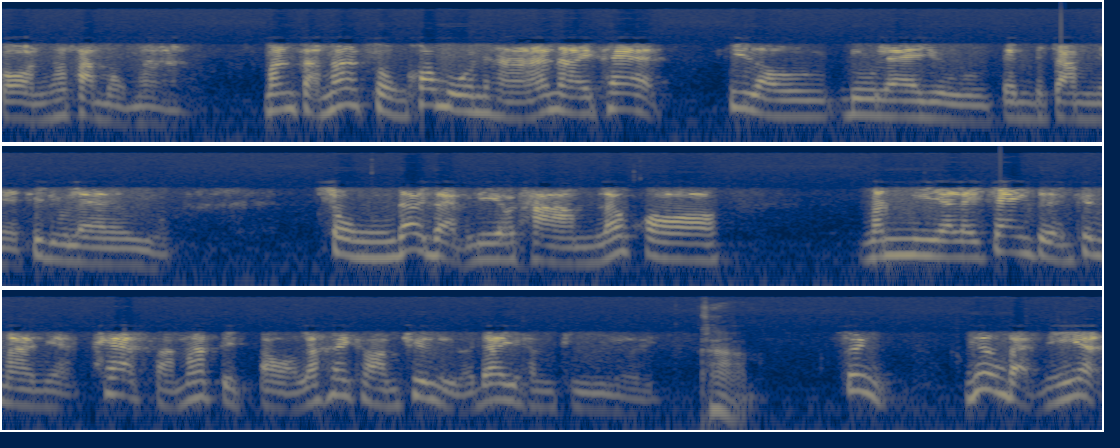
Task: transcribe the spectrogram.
กรณ์เขาทำออกมา มันสามารถส่งข้อมูลหานายแพทย์ที่เราดูแลอยู่เป็นประจำเนี่ยที่ดูแลเราอยู่ ส่งได้แบบเรียลไทม์แล้วพอมันมีอะไรแจ้งเตือนขึ้นมาเนี่ย แพทย์สามารถติดต่อและให้ความช่วยเหลือได้ทันทีเลย ครับ ซึ่งเรื่องแบบนี้อะ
